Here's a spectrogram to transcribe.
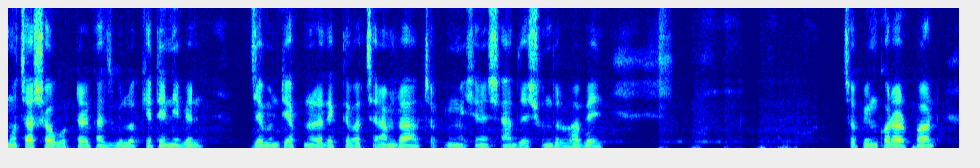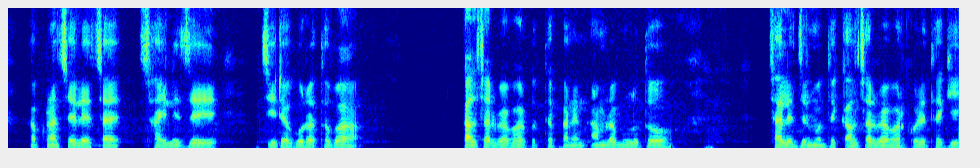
মোচা সহ ভুট্টার গাছগুলো কেটে নেবেন। যেমনটি আপনারা দেখতে পাচ্ছেন, আমরা চপিং মেশিনের সাহায্যে সুন্দরভাবে চপিং করার পর আপনারা চাইলে চাইলে যে চিটাগুড় অথবা কালচার ব্যবহার করতে পারেন, আমরা মূলত সাইলেজের মধ্যে কালচার ব্যবহার করে থাকি।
